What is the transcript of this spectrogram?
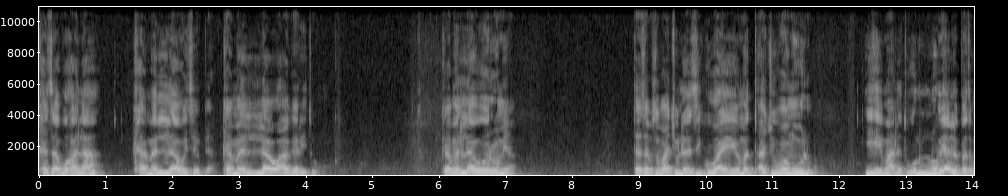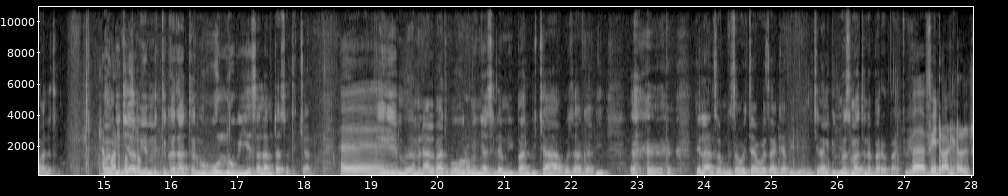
ከዛ በኋላ ከመላው ኢትዮጵያ ከመላው አገሪቱ ከመላው ኦሮሚያ ተሰብስባችሁ ለዚህ ጉባኤ የመጣችሁ በሙሉ ይሄ ማለት ሁሉም ያለበት ማለት ነው። በሚዲያም የምትከታተሉ ሁሉ ብዬ ሰላምታ ሰጥቻለሁ። ይሄ ምናልባት በኦሮምኛ ስለሚባል ብቻ አወዛጋቢ ያላልሰሙ ሰዎች አወዛጋቢ ሊሆን ይችላል፣ ግን መስማት ነበረባቸው። በፌዴራል ደረጃ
